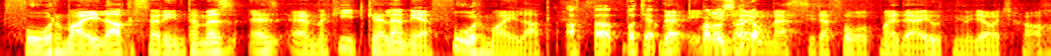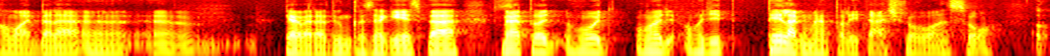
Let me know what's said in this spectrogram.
formailag szerintem ez, ez ennek így kell lennie, formailag. A, a, Boti, akkor De én, nagyon messzire fogok majd eljutni, ugye, hogy ha, ha majd bele ö, ö, keveredünk az egészbe, mert hogy, hogy, hogy, hogy itt tényleg mentalitásról van szó. Oké,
